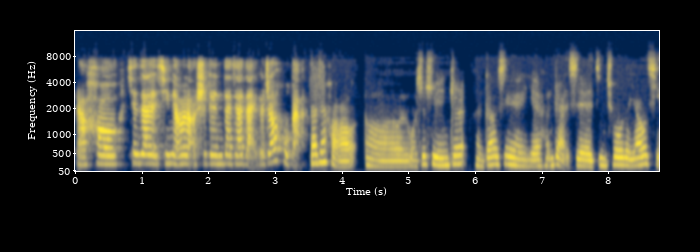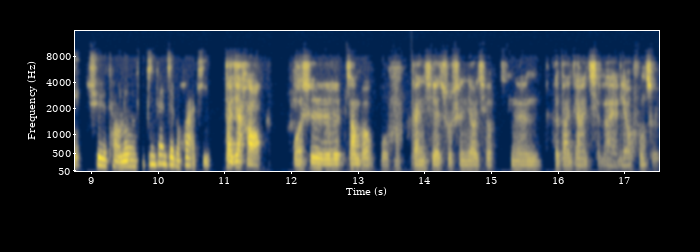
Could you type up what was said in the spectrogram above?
然后现在请两位老师跟大家打一个招呼吧。大家好，呃，我是徐云芝，很高兴也很感谢静秋的邀请去讨论今天这个话题。大家好，我是张宝国，感谢主持人要求，嗯，和大家一起来聊风水。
